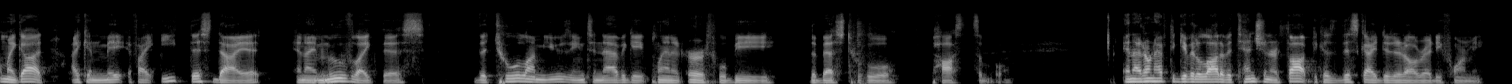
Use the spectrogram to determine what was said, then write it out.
Oh my God, I can make, if I eat this diet and I Mhm. move like this, the tool I'm using to navigate planet Earth will be the best tool possible. And I don't have to give it a lot of attention or thought because this guy did it already for me.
